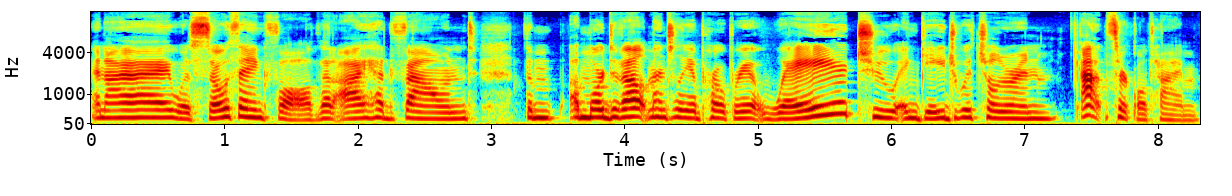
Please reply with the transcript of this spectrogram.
and I was so thankful that I had found the a more developmentally appropriate way to engage with children at circle time.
